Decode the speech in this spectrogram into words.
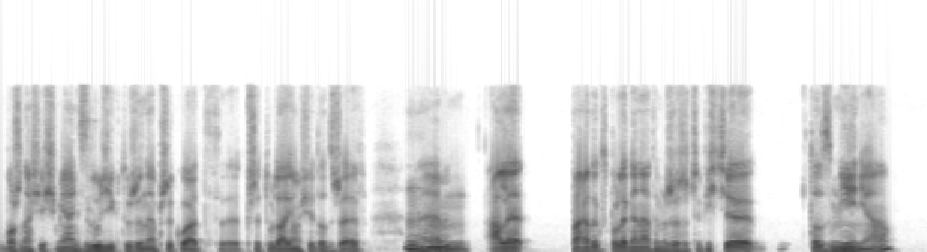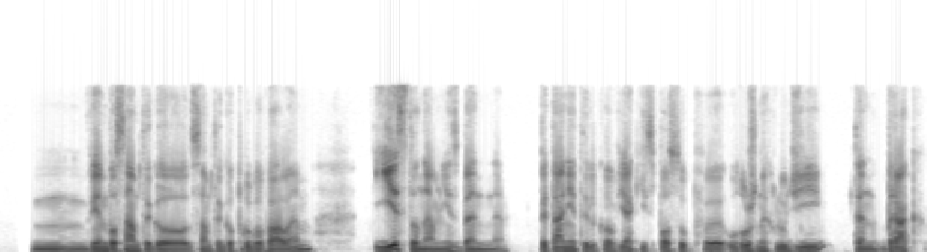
można się śmiać z ludzi, którzy na przykład e, przytulają się do drzew, mhm. ale paradoks polega na tym, że rzeczywiście to zmienia. Mm, wiem, bo sam tego, sam tego próbowałem i jest to nam niezbędne. Pytanie tylko, w jaki sposób e, u różnych ludzi ten brak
